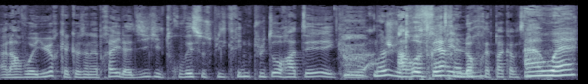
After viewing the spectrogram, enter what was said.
à la revoyure quelques années après, il a dit qu'il trouvait ce split screen plutôt raté et que moi, je à refaire, très, il ne le referait pas comme ça. Ah ouais?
